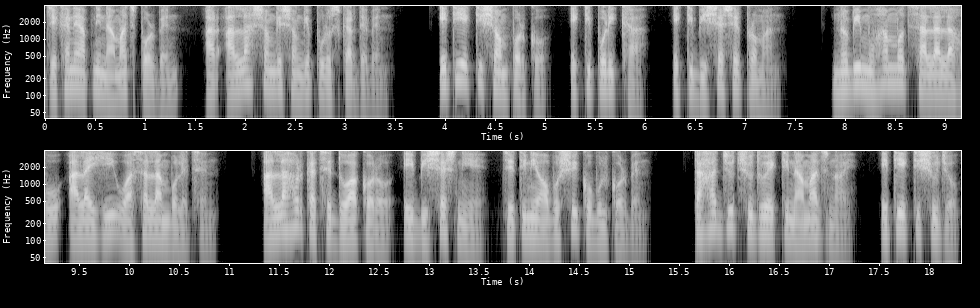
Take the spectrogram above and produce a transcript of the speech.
যেখানে আপনি নামাজ পড়বেন আর আল্লাহ সঙ্গে সঙ্গে পুরস্কার দেবেন। এটি একটি সম্পর্ক, একটি পরীক্ষা, একটি বিশ্বাসের প্রমাণ। নবী মুহাম্মদ সাল্লাল্লাহু আলাইহি ওয়াসাল্লাম বলেছেন আল্লাহর কাছে দোয়া করো, এই বিশ্বাস নিয়ে, যে তিনি অবশ্যই কবুল করবেন। তাহাজ্জুদ শুধু একটি নামাজ নয়, এটি একটি সুযোগ।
